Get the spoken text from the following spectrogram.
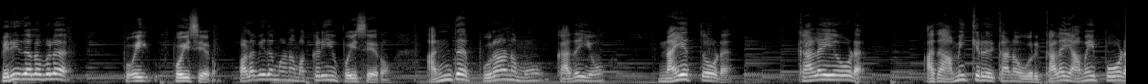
பெரிதளவில் போய் போய் சேரும். பலவிதமான மக்களையும் போய் சேரும். அந்த புராணமும் கதையும் நயத்தோட கலையோட அதை அமைக்கிறதுக்கான ஒரு கலை அமைப்போட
